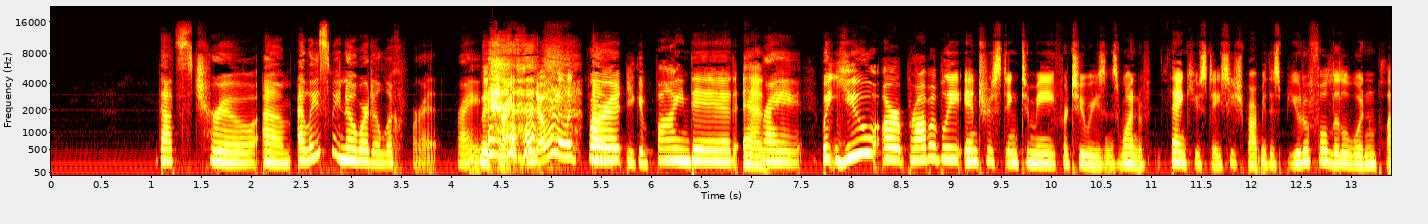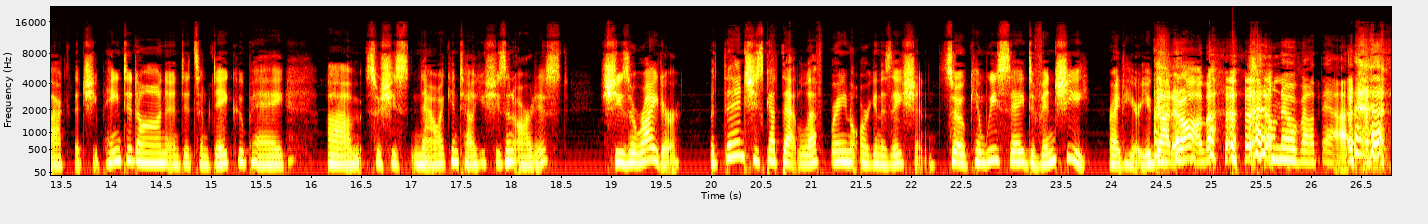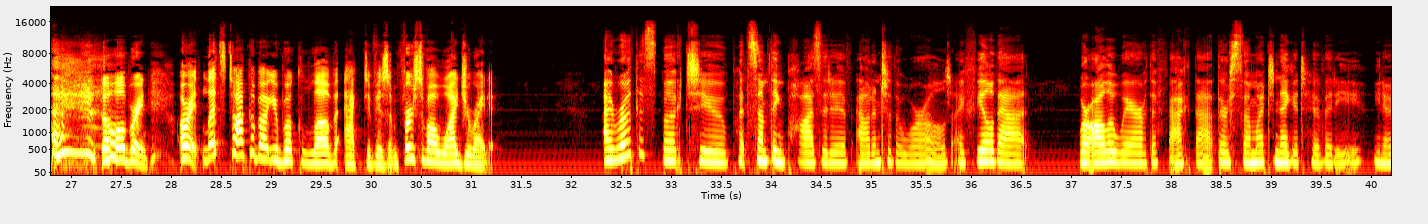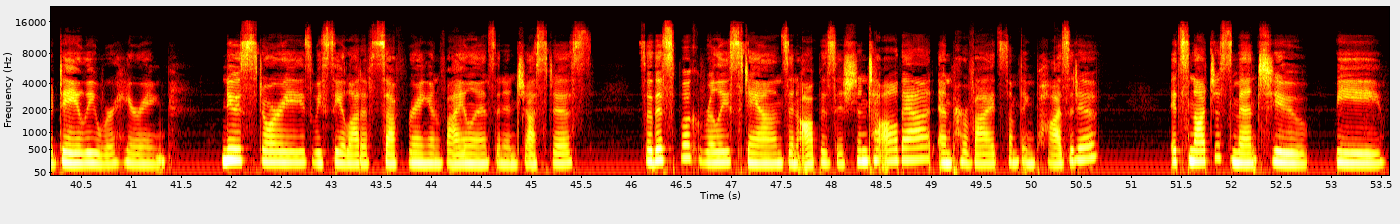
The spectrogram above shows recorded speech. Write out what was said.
That's true. Um, at least we know where to look for it, right? That's right. You know where to look for um, it. You can find it, and right. But you are probably interesting to me for two reasons. One, thank you, Stacy. She brought me this beautiful little wooden plaque that she painted on and did some decoupe. Um, so she's now I can tell you she's an artist. She's a writer, but then she's got that left brain organization. So can we say Da Vinci? right here. You got it all. I don't know about that. the whole brain. All right, let's talk about your book, Love Activism. First of all, why'd you write it? I wrote this book to put something positive out into the world. I feel that we're all aware of the fact that there's so much negativity. You know, daily we're hearing news stories, we see a lot of suffering and violence and injustice. So this book really stands in opposition to all that and provides something positive. It's not just meant to be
